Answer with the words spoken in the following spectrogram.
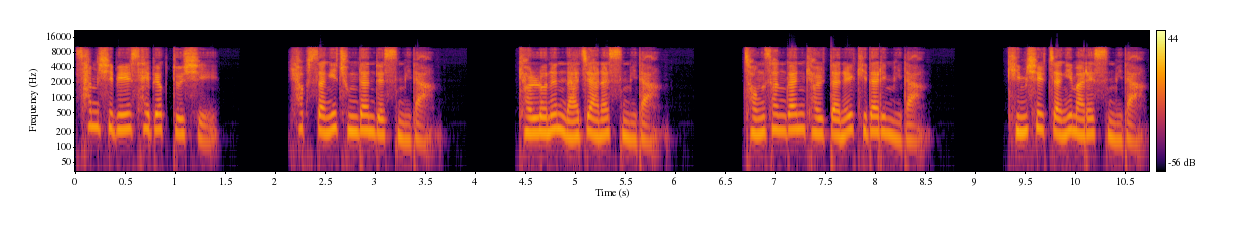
30일 새벽 2시. 협상이 중단됐습니다. 결론은 나지 않았습니다. 정상 간 결단을 기다립니다. 김 실장이 말했습니다.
